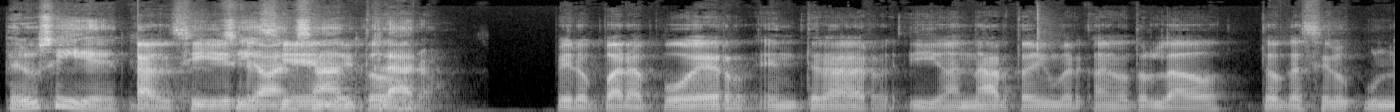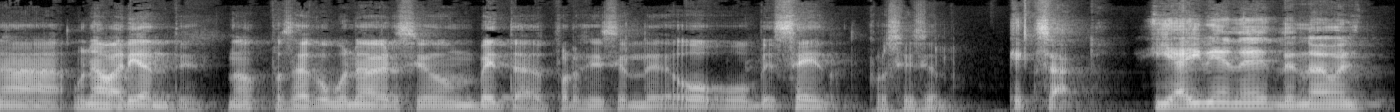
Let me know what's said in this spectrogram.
Perú sigue, claro, sigue, sigue avanzando y todo. Claro. Pero para poder entrar y ganar también un mercado en otro lado, tengo que hacer una, una variante, ¿no? O sea, como una versión beta, por así decirlo, o, o C, por así decirlo. Exacto. Y ahí viene de nuevo el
